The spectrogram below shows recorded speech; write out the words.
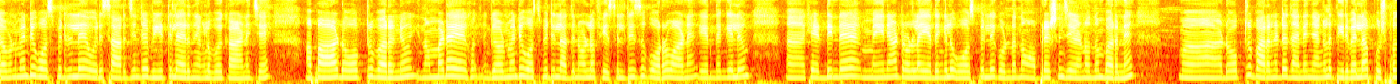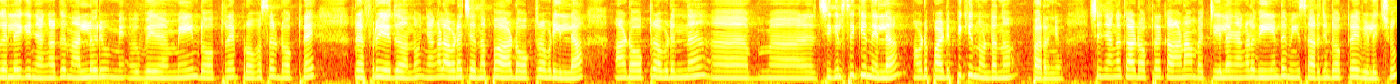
ഗവൺമെന്റ് ഹോസ്പിറ്റലിലെ ഒരു സർജന്റെ വീട്ടിലായിരുന്നു ഞങ്ങൾ പോയി കാണിച്ചേ. അപ്പോൾ ആ ഡോക്ടർ പറഞ്ഞു നമ്മുടെ ഗവൺമെന്റ് ഹോസ്പിറ്റലിൽ അതിനുള്ള ഫെസിലിറ്റീസ് കുറവാണ്. എന്തെങ്കിലും ഹെഡിന്റെ മെയിനായിട്ടുള്ള ഏതെങ്കിലും ഹോസ്പിറ്റലിൽ കൊണ്ടുവന്ന് ഓപ്പറേഷൻ ചെയ്യണമെന്നും പറഞ്ഞ് ഡോക്ടർ പറഞ്ഞിട്ട് തന്നെ ഞങ്ങൾ തിരുവല്ല പുഷ്പകലിലേക്ക് ഞങ്ങൾക്ക് നല്ലൊരു മെയിൻ ഡോക്ടറെ പ്രൊഫസർ ഡോക്ടറെ റെഫർ ചെയ്ത് തന്നു. ഞങ്ങൾ അവിടെ ചെന്നപ്പോൾ ആ ഡോക്ടർ അവിടെ ഇല്ല. ആ ഡോക്ടർ അവിടുന്ന് ചികിത്സിക്കുന്നില്ല. അവിടെ പഠിപ്പിക്കുന്നുണ്ടെന്ന് പറഞ്ഞു. പക്ഷേ ഞങ്ങൾക്ക് ആ ഡോക്ടറെ കാണാൻ പറ്റിയില്ല. ഞങ്ങൾ വീണ്ടും ഈ സർജൻ ഡോക്ടറെ വിളിച്ചു.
